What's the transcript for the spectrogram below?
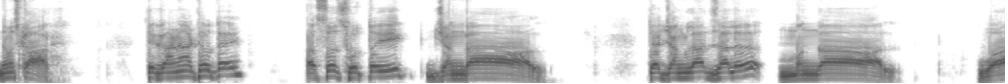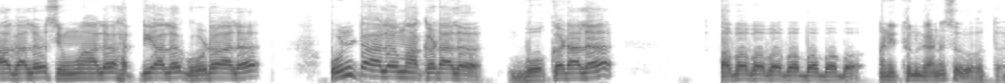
नमस्कार. ते गाणं आठवतंय? असंच होतं एक जंगाल. त्या जंगलात झालं मंगाल. वाघ आलं सिंह आलं हत्ती आलं घोडं आलं उंट आलं माकड आलं बोकड आलं अब ब ब ब ब ब ब आणि इथून गाणं सुरू होतं.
